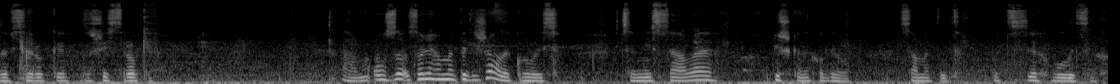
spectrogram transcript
За всі роки, за 6 років. А, з, з Олегом ми під'їжджали колись в це місце, але пішки не ходила саме тут, по цих вулицях.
